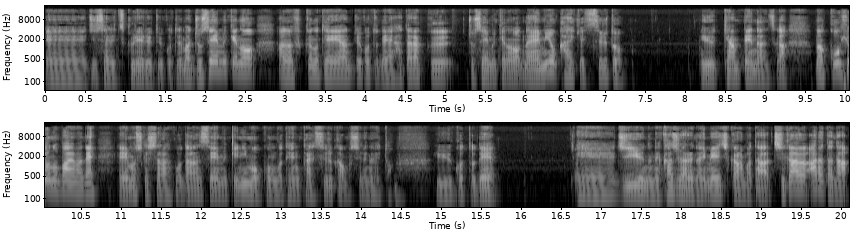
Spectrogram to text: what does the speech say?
えー実際に作れるということで、まあ女性向けのあの服の提案ということで、働く女性向けの悩みを解決するというキャンペーンなんですが、まあ、好評の場合はね、えーもしかしたらこう男性向けにも今後展開するかもしれないということで、えー GU のね、カジュアルなイメージからまた違う新たな、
